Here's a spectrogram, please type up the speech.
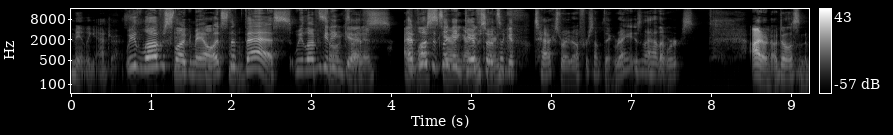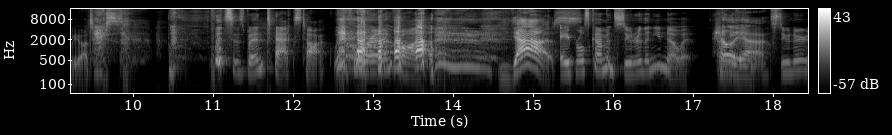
mailing address. We love slug Mm, mail. mm, It's the mm. best. We love It's getting excited. gifts. I and plus, it's like a scaring our gift, so it's like a tax write off or something, right? Isn't that how that works? I don't know. Don't listen to me about tax. this has been Tax Talk with Flora and Fauna. yes. April's coming sooner than you know it. I Hell mean, yeah. Sooner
